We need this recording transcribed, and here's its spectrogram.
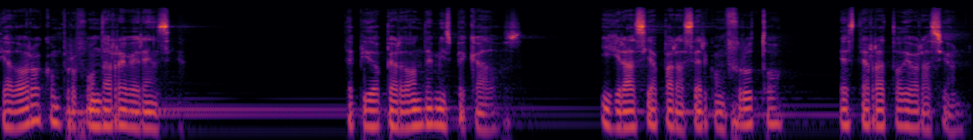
Te adoro con profunda reverencia. Te pido perdón de mis pecados y gracia para hacer con fruto este rato de oración.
